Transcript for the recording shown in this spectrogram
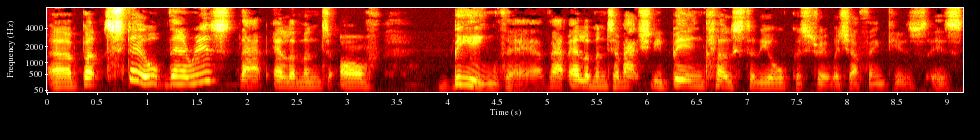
Uh, but still, there is that element of being there, that element of actually being close to the orchestra, which I think is is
